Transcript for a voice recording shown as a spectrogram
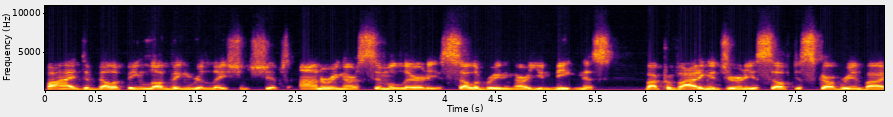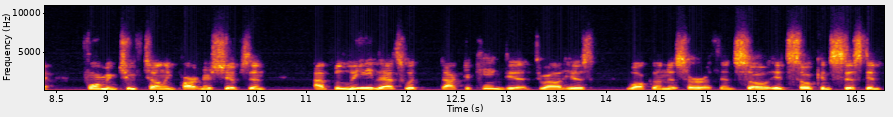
by developing loving relationships, honoring our similarities, celebrating our uniqueness, by providing a journey of self discovery, and by forming truth telling partnerships. And I believe that's what Dr. King did throughout his walk on this earth. And so it's so consistent.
